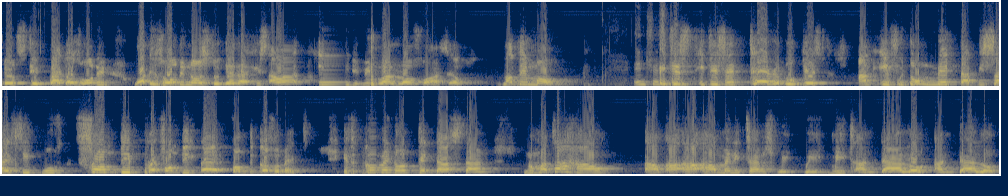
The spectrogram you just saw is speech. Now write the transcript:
failed state. Right? Just holding, what is holding us together is our individual love for ourselves. Nothing more. Interesting. It is it is a terrible case, and if we don't make that decisive move from the from the uh, from the government, if the government don't take that stand, no matter how how, how, how, many times we, we meet and dialogue and dialogue,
